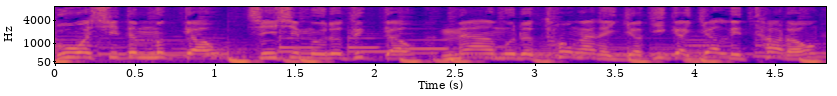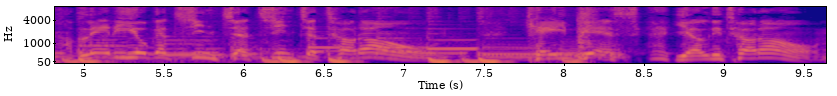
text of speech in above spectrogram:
무엇이든 묻고 진심으로 듣고 마음으로 통하는 여기가 열린 토론 라디오가 진짜 진짜 토론 KBS 열린 토론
